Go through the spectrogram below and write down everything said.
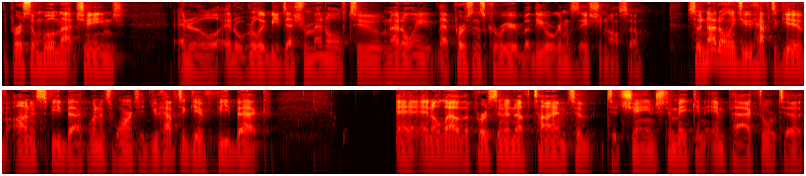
the person will not change and it'll it'll really be detrimental to not only that person's career but the organization also. So not only do you have to give honest feedback when it's warranted, you have to give feedback and, and allow the person enough time to to change, to make an impact, or to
